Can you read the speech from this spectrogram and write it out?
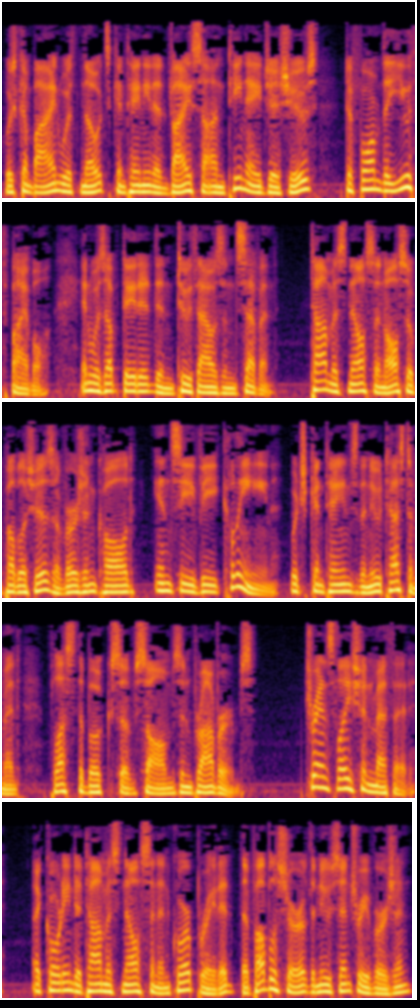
was combined with notes containing advice on teenage issues to form the Youth Bible and was updated in 2007. Thomas Nelson also publishes a version called NCV Clean, which contains the New Testament plus the books of Psalms and Proverbs. Translation method. According to Thomas Nelson Incorporated, the publisher of the New Century Version,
